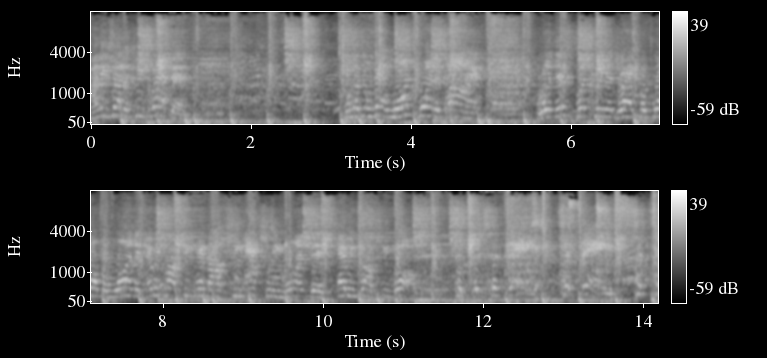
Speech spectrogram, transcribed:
I need y'all to keep clapping. Because it was at one point in time when this performer won, and every time she came out, she actually won this every time she walked. Today, today, today,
